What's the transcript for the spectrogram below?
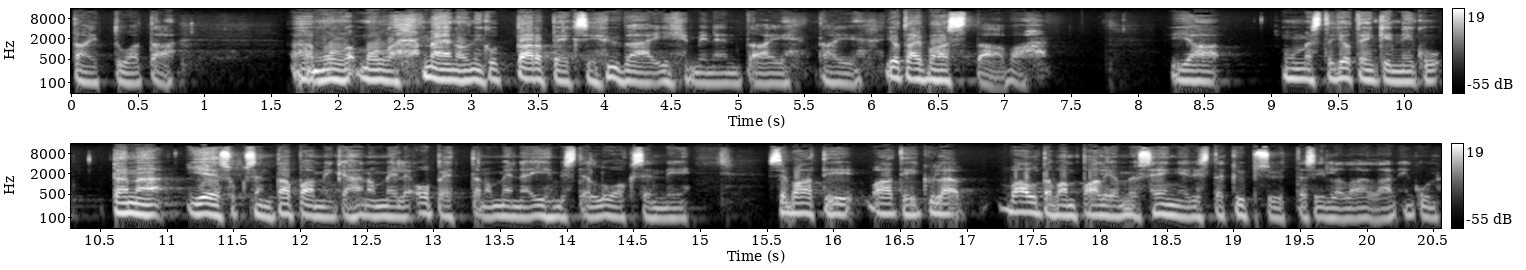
tai tuota, äh, mulla, mulla, mä en ole niin kuin tarpeeksi hyvä ihminen tai, tai jotain vastaavaa. Ja mun mielestä jotenkin niin kuin tämä Jeesuksen tapa, minkä hän on meille opettanut mennä ihmisten luokse, niin se vaatii, vaatii kyllä valtavan paljon myös hengellistä kypsyyttä sillä lailla niin kuin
